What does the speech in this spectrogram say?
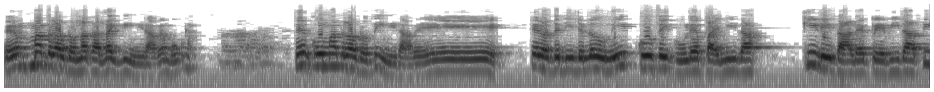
အဲမှတ်တော့တော့နောက်ကလိုက်သိနေတာပဲမဟုတ်လားအဲကိုမှတ်တော့တော့သိနေတာပဲအဲ့တော့တတိတလုံးนี่ကိုယ်စိတ်ကိုလည်းပိုင်ပြီးသားကိလေသာလည်းပယ်ပြီးသားတိ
